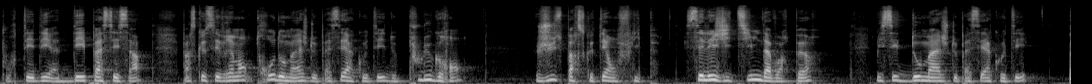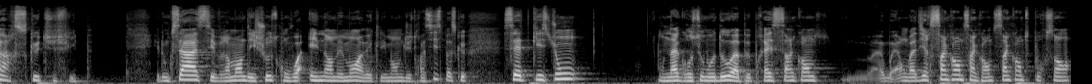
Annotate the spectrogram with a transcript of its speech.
pour t'aider à dépasser ça, parce que c'est vraiment trop dommage de passer à côté de plus grand juste parce que tu es en flip. C'est légitime d'avoir peur, mais c'est dommage de passer à côté parce que tu flippes. Et donc ça, c'est vraiment des choses qu'on voit énormément avec les membres du 3-6 parce que cette question, on a grosso modo à peu près 50, on va dire 50-50, 50%,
